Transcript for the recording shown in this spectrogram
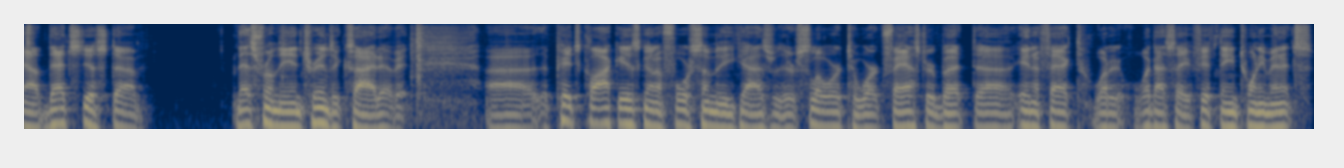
Now that's just uh, that's from the intrinsic side of it. Uh, the pitch clock is going to force some of these guys that are slower to work faster, but uh, in effect, what what did I say, 15, 20 minutes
